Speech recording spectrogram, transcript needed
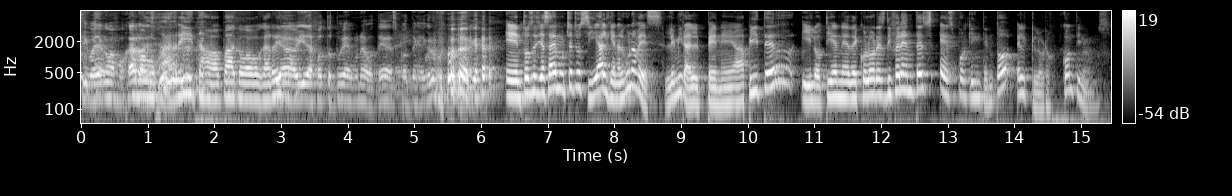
Sí, huele como a mojarra. Como mojarrita, papá, como mojarrita. Ya vi la foto tuya en una botella de Scott en el grupo. Entonces ya saben muchachos, si alguien alguna vez le mira el pene a Peter y lo tiene de colores diferentes, es porque intentó el cloro. Continuemos.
